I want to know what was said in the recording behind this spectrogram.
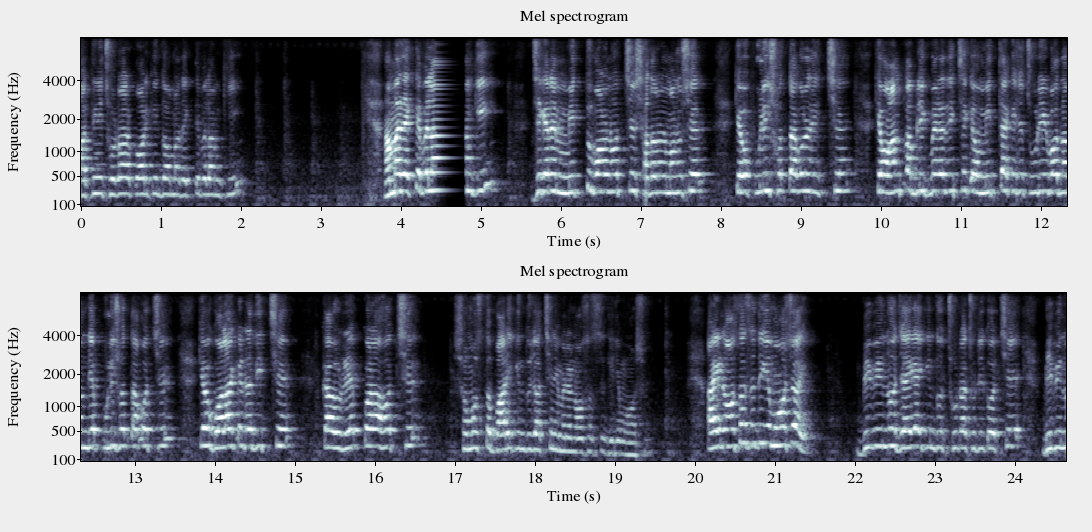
আর তিনি ছোটার পর কিন্তু আমরা দেখতে পেলাম কি? আমরা দেখতে পেলাম কি? যেখানে মৃত্যুবরণ হচ্ছে সাধারণ মানুষের। কেউ পুলিশ হত্যা করে দিচ্ছে, কেউ আনপাবলিক মেরে দিচ্ছে, কেউ মিথ্যা কেসে চুরির বদনাম দিয়ে পুলিশ হত্যা করছে, কেউ গলা কেটে দিচ্ছে, কেউ রেপ করা হচ্ছে। সমস্ত বাড়ি কিন্তু যাচ্ছেন এমএলএ নওসাদ সিদ্দিকী মহাশয়। আর এই নওসাদ সিদ্দিকী মহাশয় বিভিন্ন জায়গায় কিন্তু ছুটাছুটি করছে, বিভিন্ন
